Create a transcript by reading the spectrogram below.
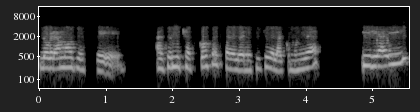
logramos este, hacer muchas cosas para el beneficio de la comunidad. Y de ahí,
